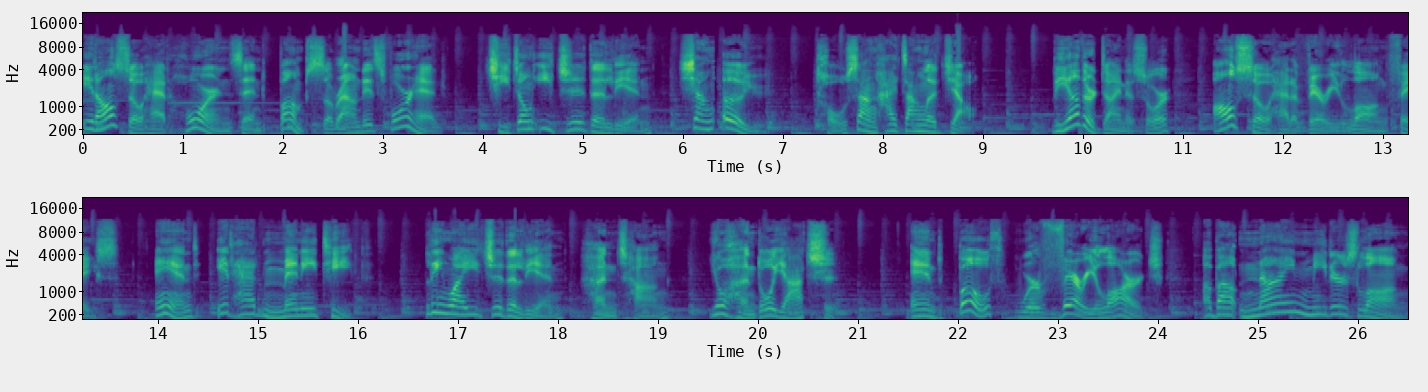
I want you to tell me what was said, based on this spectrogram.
It also had horns and bumps around its forehead. 其中一只的脸像鳄鱼，头上还长了角。The other dinosaur also had a very long face, and it had many teeth. 另外一只的脸很长，有很多牙齿。And both were very large, about nine meters long.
